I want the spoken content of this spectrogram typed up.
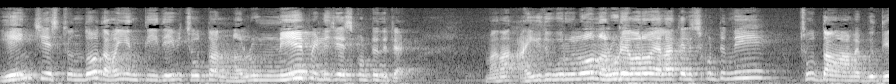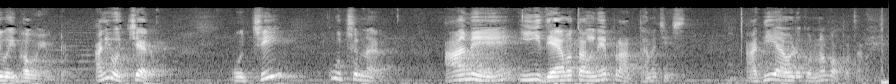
ఏం చేస్తుందో దమయంతీదేవి చూద్దాం. నలుణ్ణే పెళ్ళి చేసుకుంటుందిట. మన ఐదుగురులో నలుడెవరో ఎలా తెలుసుకుంటుంది? చూద్దాం ఆమె బుద్ధి వైభవం ఏమిటో అని వచ్చారు. వచ్చి కూర్చున్నారు. ఆమె ఈ దేవతలనే ప్రార్థన చేసింది. అది ఆవిడకున్న గొప్పతనం.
